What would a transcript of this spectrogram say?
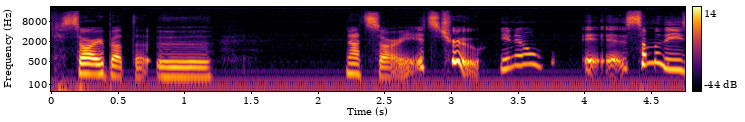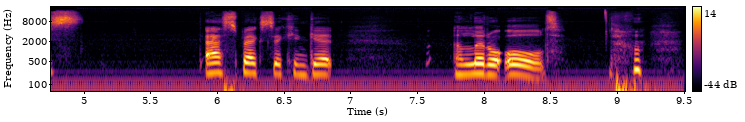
Sorry about the uh. Not sorry. It's true. You know, it, some of these aspects that can get a little old.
